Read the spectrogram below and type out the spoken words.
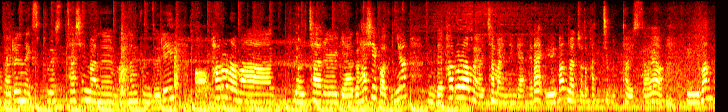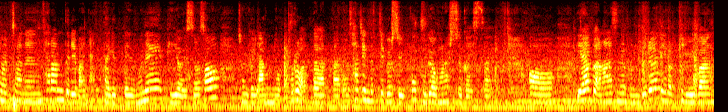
어, 베르니나 익스프레스 타시면은 많은 분들이 어, 파노라마 열차를 예약을 하시거든요. 근데 파노라마 열차만 있는 게 아니라 일반 열차도 같이 붙어 있어요. 그 일반 열차는 사람들이 많이 안 타기 때문에 비어 있어서 저희가 양옆으로 왔다 갔다 하는 사진도 찍을 수 있고 구경을 할 수가 있어요. 어, 예약을 안 하시는 분들은 이렇게 일반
